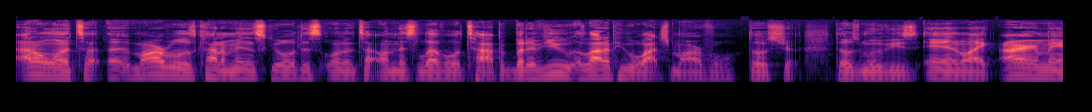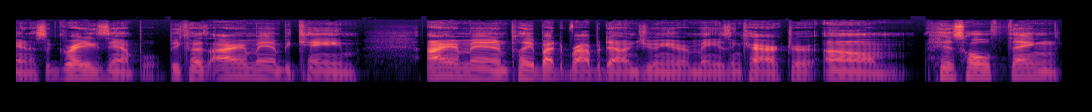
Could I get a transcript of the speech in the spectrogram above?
I don't want to. Uh, Marvel is kind of minuscule this on the on this level of topic. But if you, a lot of people watch Marvel those sh- those movies, and like Iron Man, it's a great example because Iron Man became Iron Man, played by Robert Downey Jr., amazing character. Um, his whole thing,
